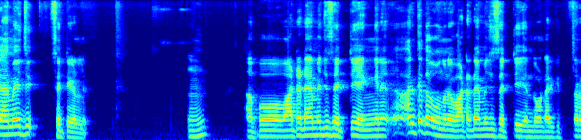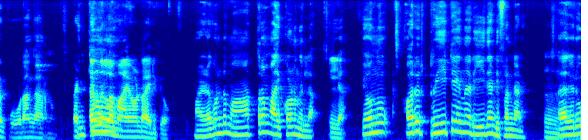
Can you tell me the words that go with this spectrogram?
ഡാമേജ് സെറ്റുകളിൽ അപ്പോ വാട്ടർ ഡാമേജ് സെറ്റ് എങ്ങനെ എനിക്ക് എന്താ തോന്നുന്നത്? വാട്ടർ ഡാമേജ് സെറ്റ് എന്തുകൊണ്ടായിരിക്കും ഇത്ര കൂടാൻ കാരണം? പെട്ടെന്നുള്ള മഴ കൊണ്ടായിരിക്കും? മഴ കൊണ്ട് മാത്രം ആയിക്കോണമെന്നില്ല ഇല്ല. തോന്നുന്നു അവർ ട്രീറ്റ് ചെയ്യുന്ന രീതി ഡിഫറെന്റ് ആണ്. അതായത് ഒരു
